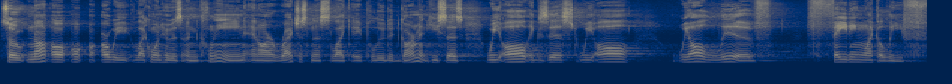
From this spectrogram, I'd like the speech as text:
So, not all, are we like one who is unclean and our righteousness like a polluted garment? He says we all exist, we all, we all live fading like a leaf.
